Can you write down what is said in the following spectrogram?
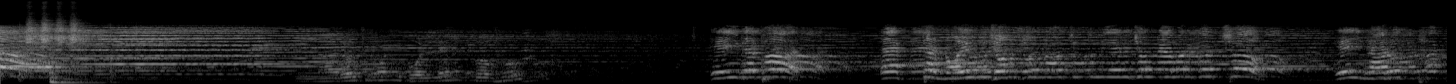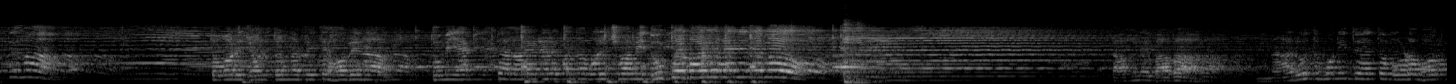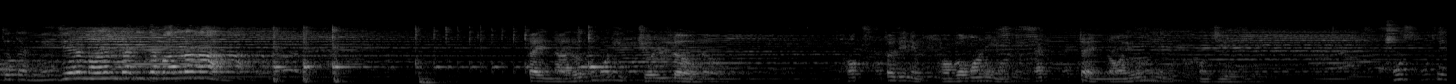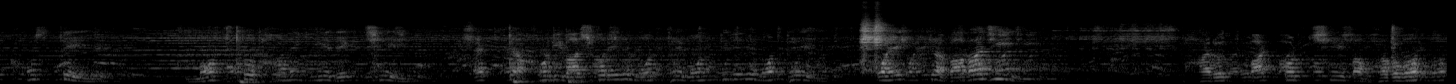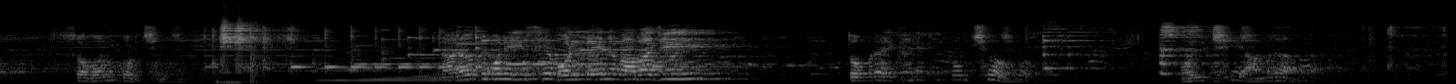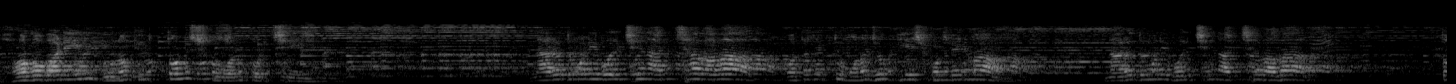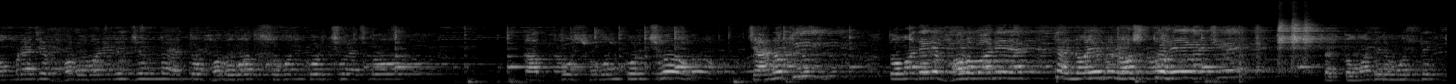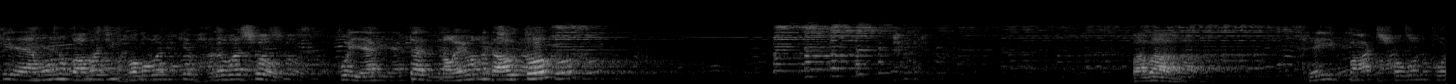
নয়ন যন্ত্রণা হচ্ছে তুমি এর জন্য এমন করছ। এই নারদ থাকতে মা, তোমার যন্ত্রণা পেতে হবে না। তুমি একটা নয়নের কথা বলছো, আমি দুটো নয়ন এনে দেব। তাহলে বাবা, নারদ মনি তো এত বড় ভক্ত তার নিজের নয়নটা দিতে পারল না। তাই নারদ মনি চলল। ভক্তদিনে ভগবানের একটা নয়নের খোঁজে। খুঁজতে খুঁজতে মর্ত ধামে গিয়ে দেখছে একটা হরিবাসরের মধ্যে, মন্দিরের মধ্যে কয়েকটা বাবাজি ভারত পাঠ করছে বা ভগবত শ্রবণ করছে। নারদ মুনি এসে বললেন, বাবাজি, তোমরা এখানে করছ বলছে আমরা ভগবানের গুণকীর্তন শ্রবণ করছি। নারদমণি বলছেন আচ্ছা বাবা, কথাটা একটু মনোযোগ দিয়ে শুনবেন মা। নারদমণি বলছেন আচ্ছা বাবা, তোমরা যে ভগবানের জন্য এত ভগবত শ্রবণ করছ, এত কাব্য শ্রবণ করছ, জানো কি? তোমাদের ভগবানের একটা নয়ন নষ্ট হয়ে গেছে। তা তোমাদের মধ্যে কে এমন বাবাজি ভগবানকে ভালোবাসো? কই, একটা নয়ন দাও তো। বাবা, সেই পাঠ শ্রবণ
